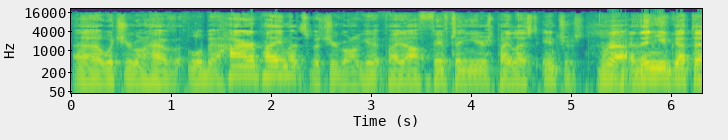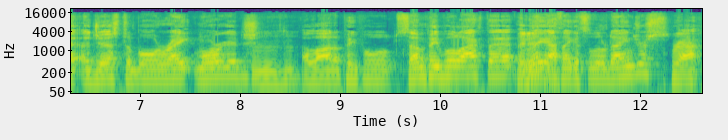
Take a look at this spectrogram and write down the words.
uh, which you're going to have a little bit higher payments, but you're going to get it paid off in 15 years, pay less interest. Right. And then you've got that adjustable rate mortgage. A lot of people, some people like that. Mm-hmm. Me. I think it's a little dangerous. Right.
